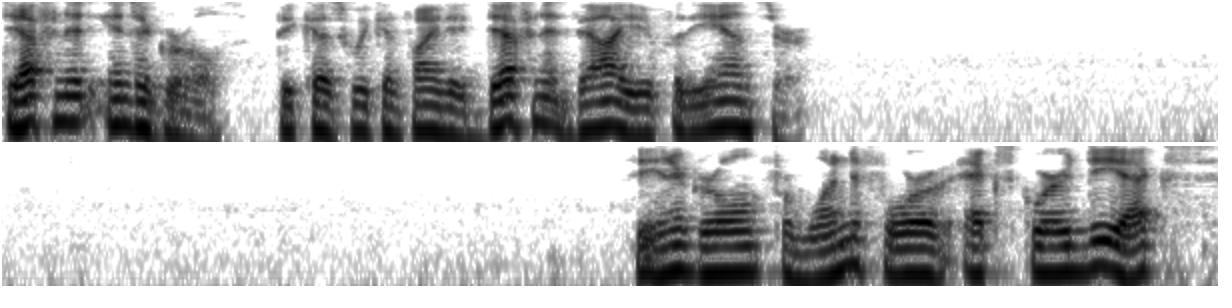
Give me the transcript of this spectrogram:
definite integrals because we can find a definite value for the answer. The integral from 1 to 4 of x squared dx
